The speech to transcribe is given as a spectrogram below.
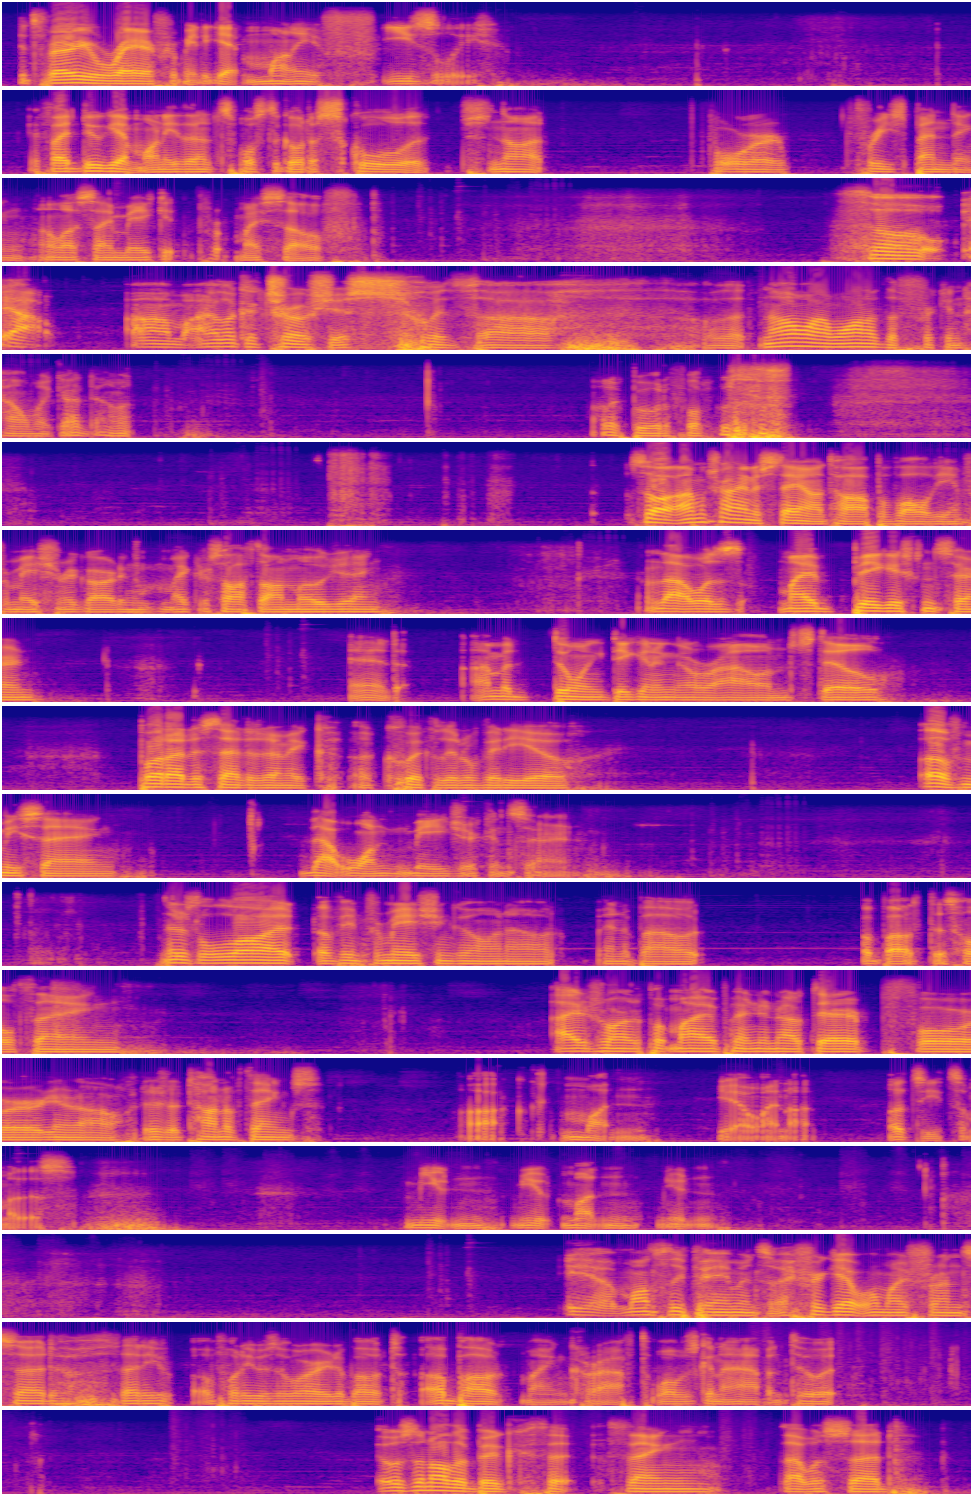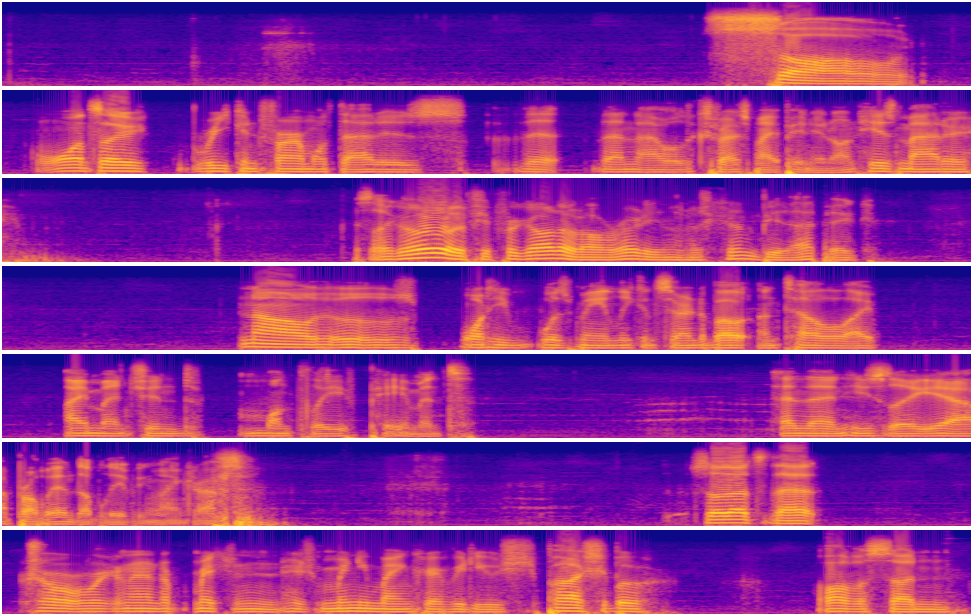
It's very rare for me to get money easily. If I do get money, then it's supposed to go to school. It's not for free spending unless I make it for myself. So, yeah. Um, I look atrocious with, uh... No, I wanted the freaking helmet. God damn it. I look beautiful. so I'm trying to stay on top of all the information regarding Microsoft on Mojang. And that was my biggest concern. And I'm doing digging around still. But I decided to make a quick little video of me saying that one major concern. There's a lot of information going out and about about this whole thing I just wanted to put my opinion out there before, you know, there's a ton of things. Uh, mutton. Yeah, why not? Let's eat some of this. Mutant, mute, mutton, mutant. Yeah, monthly payments. I forget what my friend said that he of what he was worried about about Minecraft. What was gonna happen to it? It was another big th thing that was said. So, once I reconfirm what that is, that then I will express my opinion on his matter. It's like, oh, if you forgot it already, then it couldn't be that big. No, it was what he was mainly concerned about until I, I mentioned monthly payment. And then he's like, yeah, I'll probably end up leaving Minecraft. So that's that. So we're gonna end up making his mini Minecraft videos possible all of a sudden.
